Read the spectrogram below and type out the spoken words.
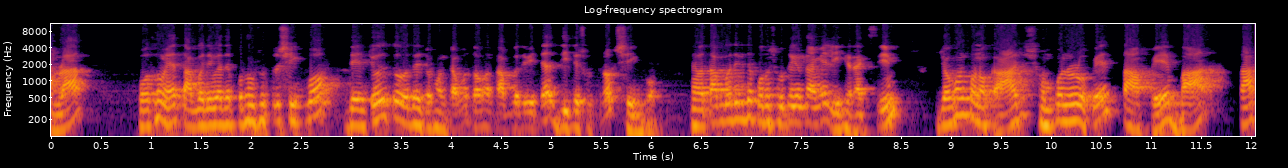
আমরা প্রথমে তাপগতিবিদ্যার প্রথম সূত্র শিখব দেন চতুর্থ যখন যাব তখন তাপগতিবিদ্যার দ্বিতীয় সূত্র শিখব। দেখো প্রথম সূত্রে কিন্তু আমি লিখে রাখছি, যখন কোনো কাজ সম্পূর্ণরূপে তাপে বা তাপ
